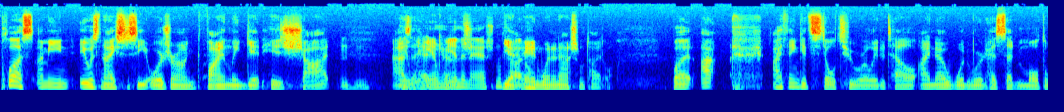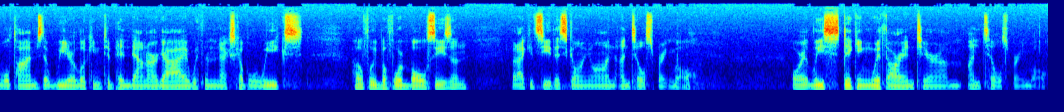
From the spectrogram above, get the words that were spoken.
Plus, I mean, it was nice to see Orgeron finally get his shot Mm-hmm. as and, a head and coach. win a national yeah, title. and win a national title. But I, I think it's still too early to tell. I know Woodward has said multiple times that we are looking to pin down our guy within the next couple of weeks, hopefully before bowl season. But I could see this going on until spring ball, or at least sticking with our interim until spring ball.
